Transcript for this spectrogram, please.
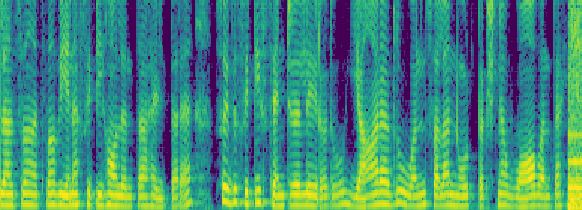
ಪ್ಲಾಜಾ ಅಥವಾ ವಿಯೆನಾ ಸಿಟಿ ಹಾಲ್ ಅಂತ ಹೇಳ್ತಾರೆ. ಸೊ ಇದು ಸಿಟಿ ಸೆಂಟ್ರಲ್ಲೇ ಇರೋದು. ಯಾರಾದರೂ ಒಂದು ಸಲ ನೋಡಿದ ತಕ್ಷಣ ವಾವ್ ಅಂತ ಹೇಳಿ.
